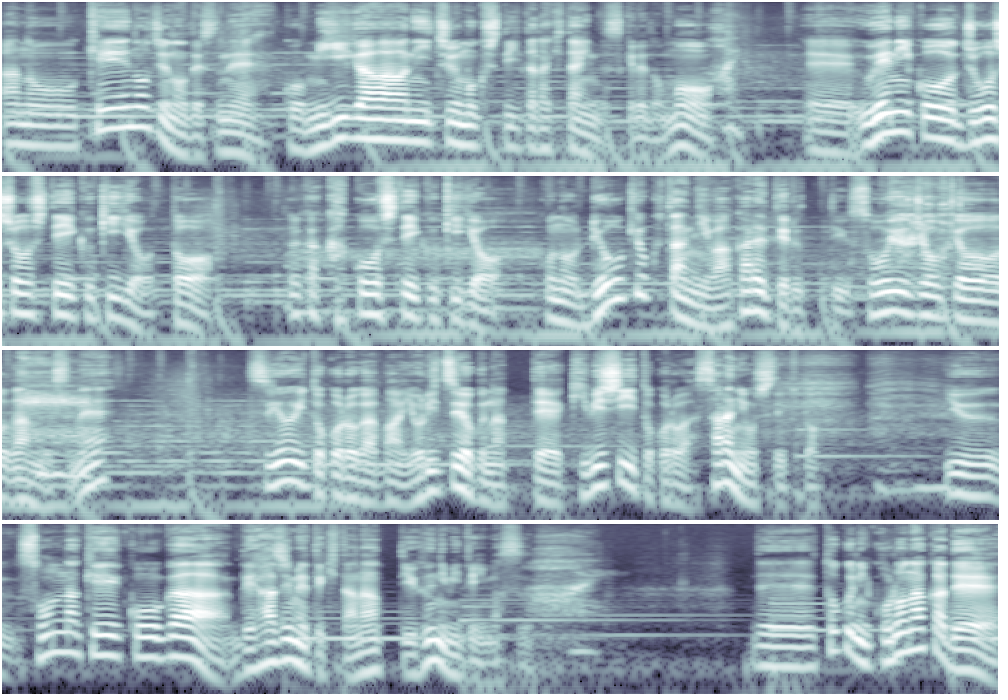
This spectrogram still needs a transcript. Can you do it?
あの経営の字のですねこう右側に注目していただきたいんですけれども、はい、えー、上にこう上昇していく企業とそれから下降していく企業この両極端に分かれてるっていうそういう状況なんですね。強いところがまあより強くなって厳しいところはさらに落ちていくというそんな傾向が出始めてきたなっていうふうに見ています。はい。で特にコロナ禍で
